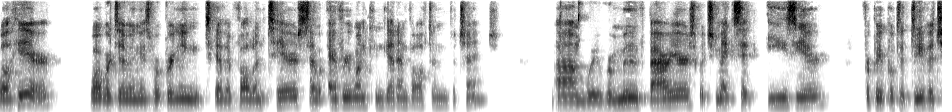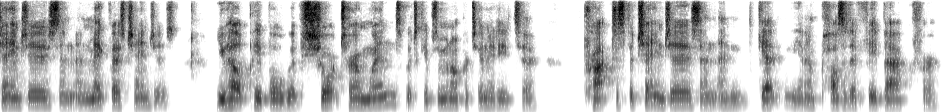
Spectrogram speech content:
Well, here, what we're doing is we're bringing together volunteers so everyone can get involved in the change. Um, we remove barriers, which makes it easier for people to do the changes and, and make those changes. You help people with short-term wins, which gives them an opportunity to practice the changes and, and get you know positive feedback for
